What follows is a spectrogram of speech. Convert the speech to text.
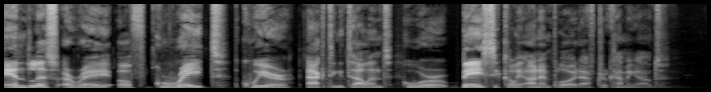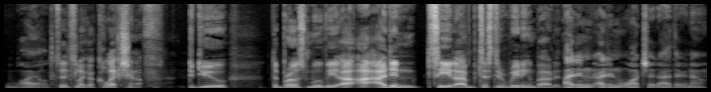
endless array of great queer acting talent who were basically unemployed after coming out. Wild. So it's like a collection of. Did you the Bros movie? I, I, I didn't see it. I'm just reading about it. I didn't. I didn't watch it either. No.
